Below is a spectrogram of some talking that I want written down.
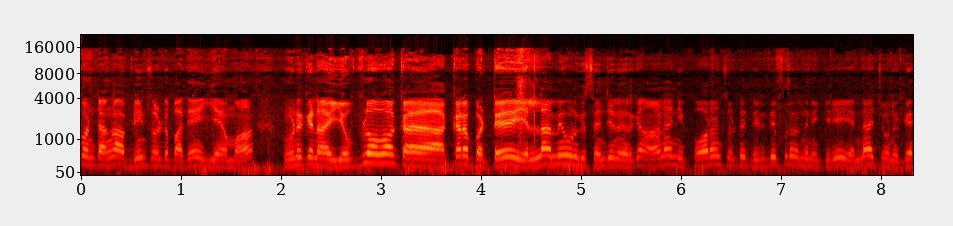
பண்ணிட்டாங்க அப்படின்னு சொல்லிட்டு பார்த்தேன் ஏமா உனக்கு நான் எவ்வளோவோ க அக்கறைப்பட்டு எல்லாமே உனக்கு செஞ்சுன்னு இருக்கேன். ஆனால் நீ போகிறேன்னு சொல்லிட்டு திடுதிப்புன்னு வந்து நிற்கிறியே என்னாச்சு உனக்கு?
